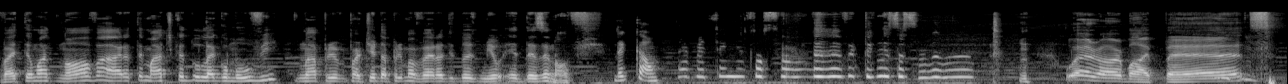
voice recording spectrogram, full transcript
vai ter uma nova área temática do Lego Movie na, a partir da primavera de 2019. Legal. Everything is awesome. Everything is awesome. Where are my pets?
